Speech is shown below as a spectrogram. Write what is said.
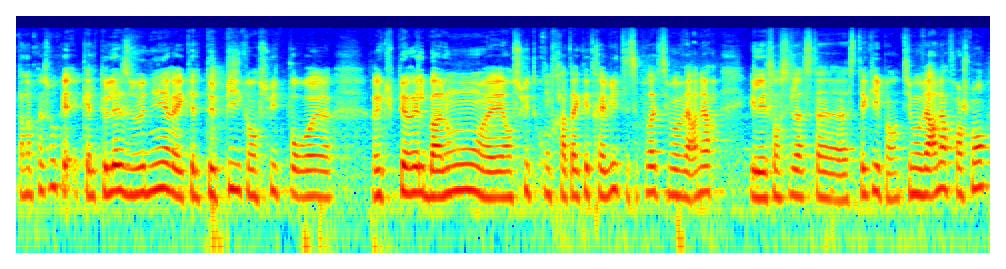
t'as l'impression qu'elle qu'elle te laisse venir et qu'elle te pique ensuite pour euh, récupérer le ballon et ensuite contre-attaquer très vite. Et c'est pour ça que Timo Werner, il est essentiel à cette, à cette équipe. hein. Timo Werner, franchement,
